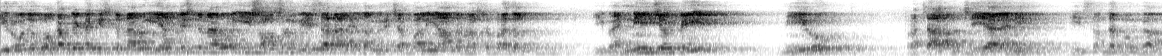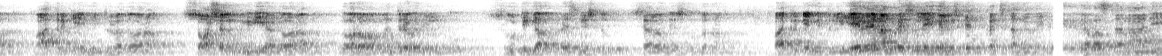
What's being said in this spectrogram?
ఈ రోజు ఒక బిడ్డకి ఇస్తున్నారు. ఎంత ఇస్తున్నారు? ఈ సంవత్సరం వేశారా లేదా మీరు చెప్పాలి ఈ ఆంధ్ర రాష్ట్ర ప్రజలు ఇవన్నీ చెప్పి మీరు ప్రచారం చేయాలని ఈ సందర్భంగా పాత్రికేయ మిత్రుల ద్వారా సోషల్ మీడియా ద్వారా గౌరవ మంత్రివర్యులకు సూటిగా ప్రశ్నిస్తూ సెలవు తీసుకుంటున్నాను పాత్రికేయ మిత్రులు ఏవైనా ప్రశ్నలు వేయగలిస్తే ఖచ్చితంగా వేయాలి వ్యవస్థ నాది.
